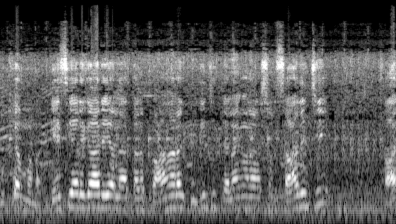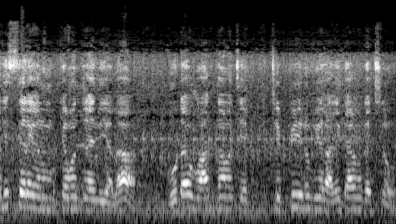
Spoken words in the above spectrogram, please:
ముఖ్యం మన కేసీఆర్ గారు ఇలా తన ప్రాణాలకు తెగించి తెలంగాణ రాష్ట్రం సాధించి సాధిస్తేనే కానీ ముఖ్యమంత్రి అయింది ఇలా గూడ వాగ్దానం చెప్పి నువ్వు ఇలా అధికారంలోకి వచ్చినావు.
